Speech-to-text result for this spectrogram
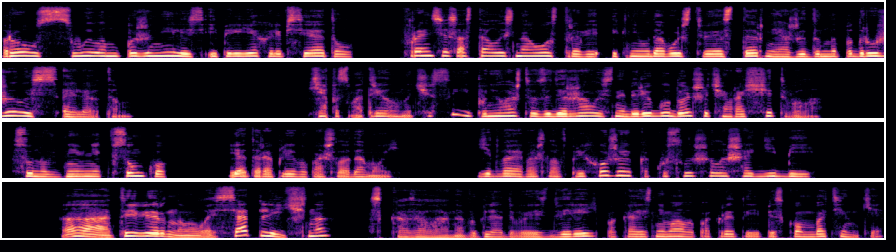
Роуз с Уиллом поженились и переехали в Сиэтл. Фрэнсис осталась на острове и к неудовольствию Эстер неожиданно подружилась с Эллиотом. Я посмотрела на часы и поняла, что задержалась на берегу дольше, чем рассчитывала. Сунув дневник в сумку, я торопливо пошла домой. Едва я вошла в прихожую, как услышала шаги Би. «А, ты вернулась, отлично», — сказала она, выглядывая из дверей, пока я снимала покрытые песком ботинки.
